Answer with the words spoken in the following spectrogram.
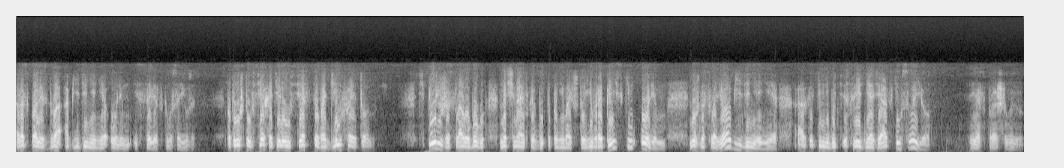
распались два объединения Олем из Советского Союза? Потому что все хотели усесться в один фаэтон. Теперь уже, слава богу, начинают как будто понимать, что европейским Олем нужно свое объединение, а каким-нибудь среднеазиатским свое. Я спрашиваю,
